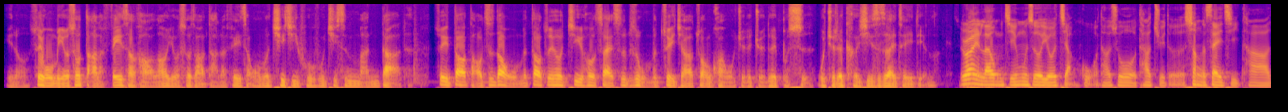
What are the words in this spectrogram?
You know，所以我们有时候打得非常好，然后有时候打打得非常，我们起起伏伏其实蛮大的，所以到导致到我们到最后季后赛是不是我们最佳状况？我觉得绝对不是，我觉得可惜是在这一点了。Ryan 来我们节目的时候有讲过，他说他觉得上个赛季他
